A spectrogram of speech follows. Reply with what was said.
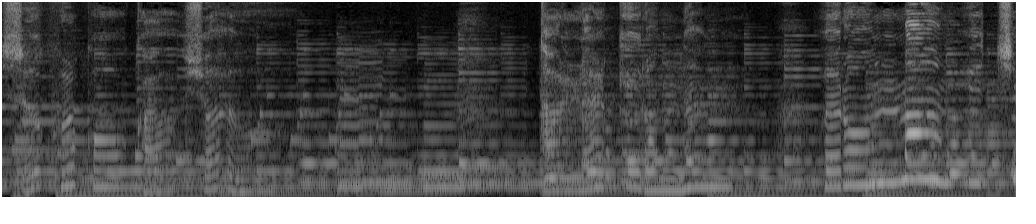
쓱 훑고 가셔요. 달랠 길 없는 외로운 마음 있지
